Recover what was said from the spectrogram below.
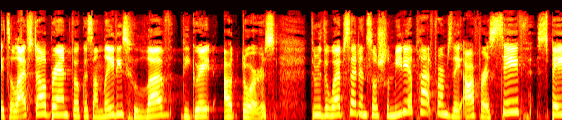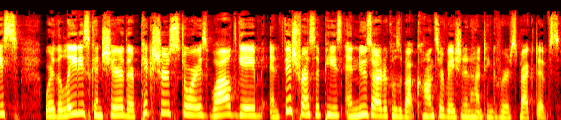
It's a lifestyle brand focused on ladies who love the great outdoors. Through the website and social media platforms, they offer a safe space where the ladies can share their pictures, stories, wild game, and fish recipes, and news articles about conservation and hunting perspectives.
